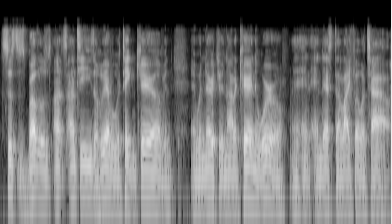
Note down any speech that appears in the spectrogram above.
sisters, brothers, aunts, aunties, or whoever we're taking care of and and we're nurtured, not a care in the world. And, and and that's the life of a child.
